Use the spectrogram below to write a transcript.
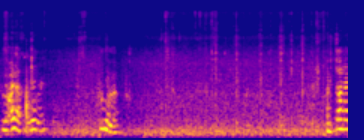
Ano, ano, ano, ano, ano, เจ้าหน้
